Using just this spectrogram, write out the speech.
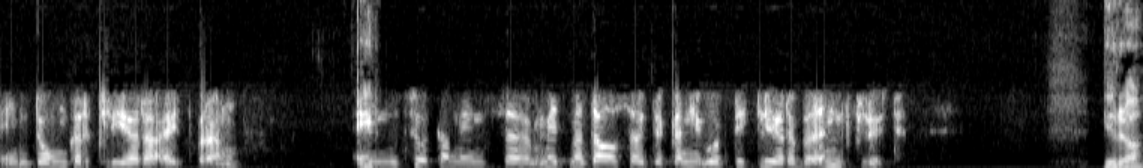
en donker kleure uitbring. En so kan mense met metaalsoute kan jy ook die kleure beïnvloed. Ira,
